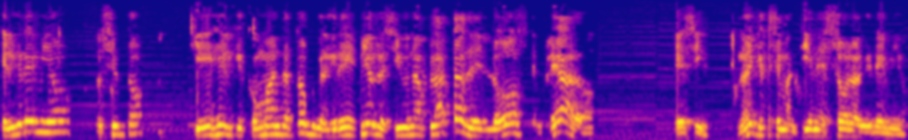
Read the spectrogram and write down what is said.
el gremio, ¿no es cierto? Que es el que comanda todo, porque el gremio recibe una plata de los empleados. Es decir, no hay que se mantiene solo el gremio.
